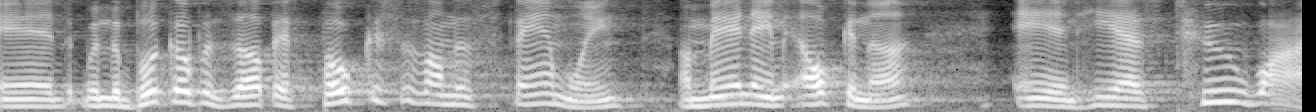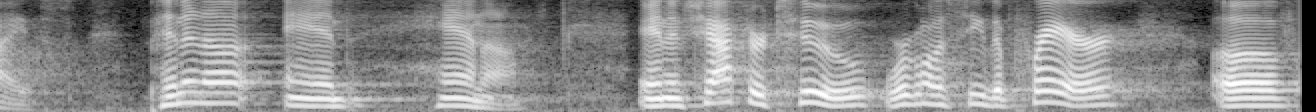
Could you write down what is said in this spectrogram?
And when the book opens up, it focuses on this family, a man named Elkanah, and he has two wives, Peninnah and Hannah. And in chapter 2, we're going to see the prayer of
